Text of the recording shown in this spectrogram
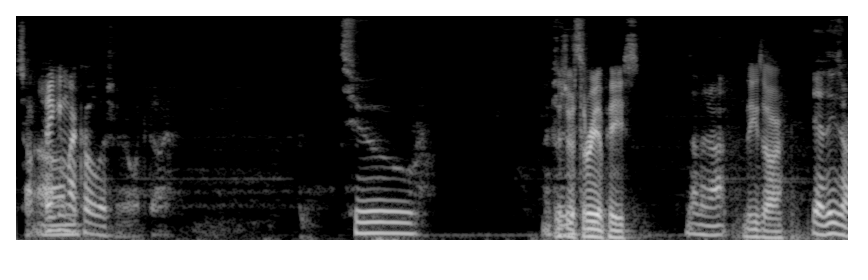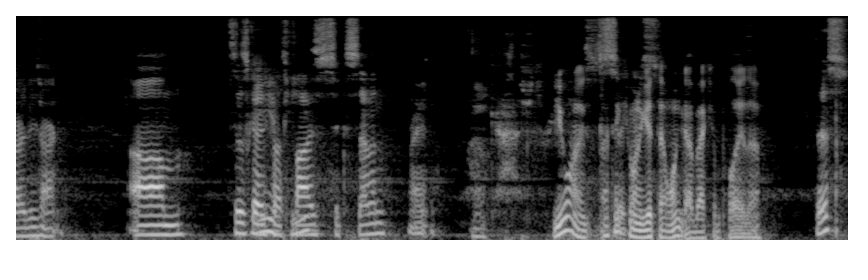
Stop taking my Um, coalition relic die. Two. Those Actually, are this- three apiece. No, they're not. These are. Yeah, these are. These aren't. Um, so this guy Three costs five, apiece? six, right? Oh gosh. You want to? I think you want to get that one guy back in play though. This?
